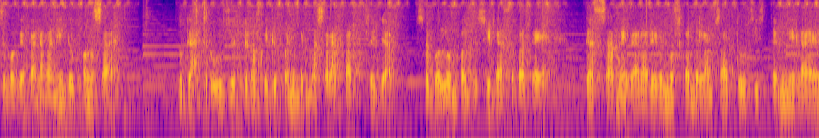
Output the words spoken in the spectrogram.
sebagai pandangan hidup bangsa sudah terwujud dalam kehidupan bermasyarakat sejak sebelum Pancasila sebagai dasar negara dirumuskan dalam satu sistem nilai.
